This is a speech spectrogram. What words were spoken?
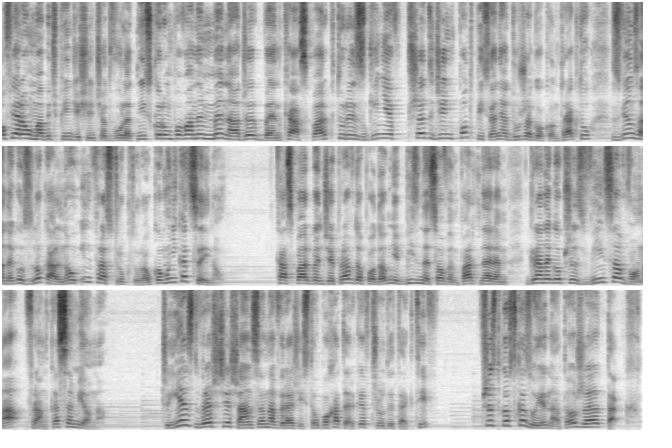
Ofiarą ma być 52-letni skorumpowany menadżer Ben Kaspar, który zginie w przeddzień podpisania dużego kontraktu związanego z lokalną infrastrukturą komunikacyjną. Kaspar będzie prawdopodobnie biznesowym partnerem granego przez Vince'a Vona Franka Semiona. Czy jest wreszcie szansa na wyrazistą bohaterkę w True Detective? Wszystko wskazuje na to, że tak.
